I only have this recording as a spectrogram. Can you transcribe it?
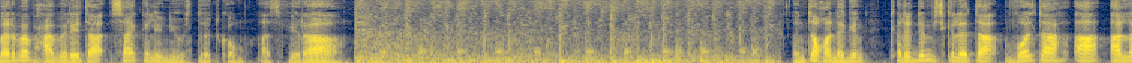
መርበብ ሓበሬታ ሳይክሊ ኒውስ ዶ ኮም ኣስፊራ እንተኾነ ግን ቅድዲ ምሽክለታ ቮልታ ኣ ኣላ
